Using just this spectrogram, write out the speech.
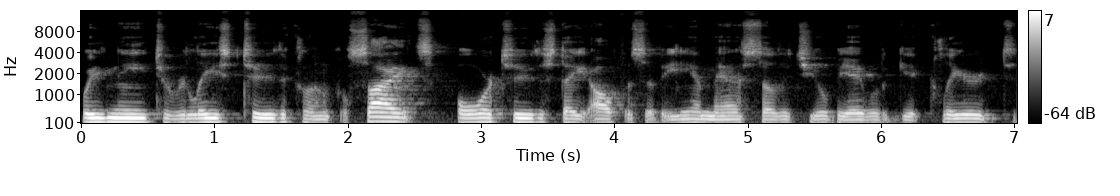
we need to release to the clinical sites or to the state office of EMS so that you'll be able to get cleared to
